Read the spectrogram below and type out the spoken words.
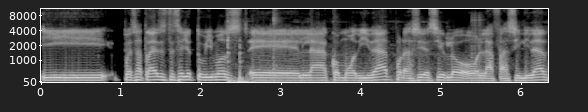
Y pues a través de este sello tuvimos eh, la comodidad, por así decirlo, o la facilidad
